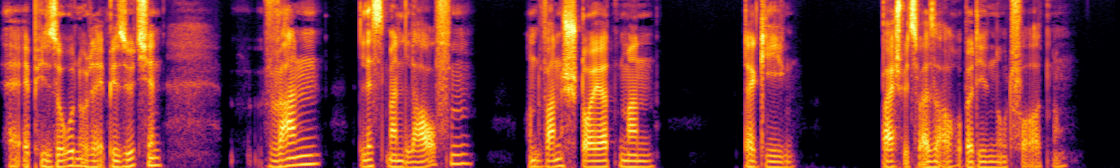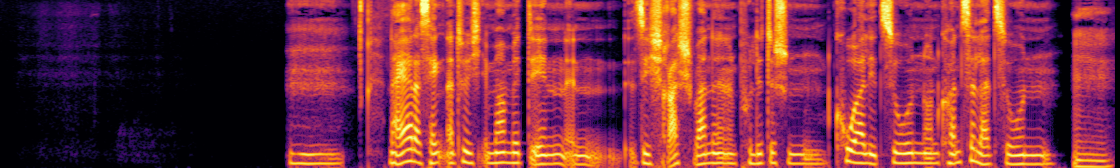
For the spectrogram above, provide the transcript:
äh, Episoden oder Episödchen, wann lässt man laufen und wann steuert man dagegen? Beispielsweise auch über die Notverordnung. Mhm. Naja, das hängt natürlich immer mit den in sich rasch wandelnden politischen Koalitionen und Konstellationen mhm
